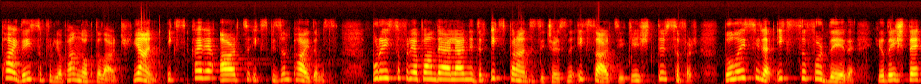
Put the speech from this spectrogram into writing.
paydayı sıfır yapan noktalardır. Yani x kare artı x bizim paydamız. Burayı sıfır yapan değerler nedir? X parantezi içerisinde x artı 2 eşittir 0. Dolayısıyla x sıfır değeri ya da işte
